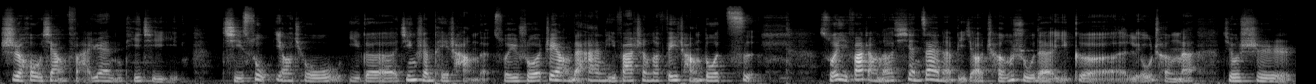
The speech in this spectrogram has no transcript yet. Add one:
事后向法院提起起诉，要求一个精神赔偿的。所以说这样的案例发生了非常多次。所以发展到现在呢，比较成熟的一个流程呢，就是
